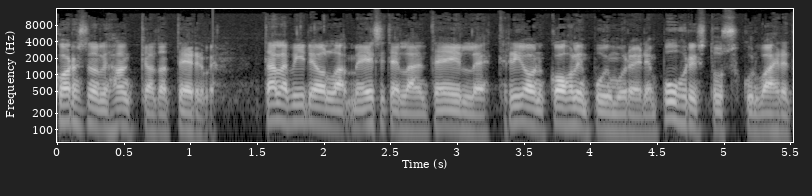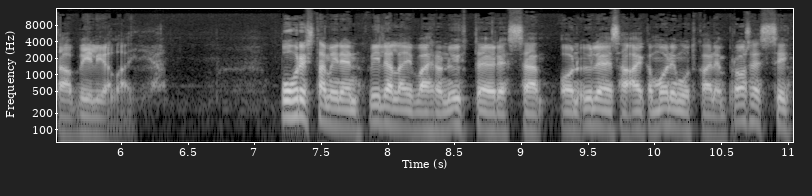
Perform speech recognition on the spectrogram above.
Korsinoli-hankkeelta terve. Tällä videolla me esitellään teille Trion kohlinpuimureiden puhdistus, kun vaihdetaan viljalajia. Puhdistaminen viljalajivaihdon yhteydessä on yleensä aika monimutkainen prosessi.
